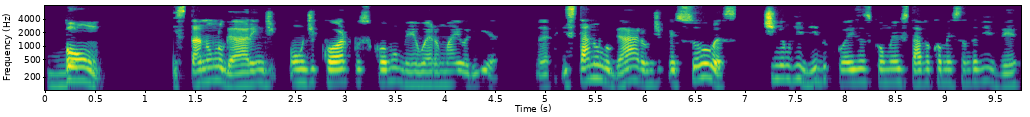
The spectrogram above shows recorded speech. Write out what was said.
bom estar num lugar onde, onde corpos como o meu eram maioria. Né? Estar num lugar onde pessoas tinham vivido coisas como eu estava começando a viver.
